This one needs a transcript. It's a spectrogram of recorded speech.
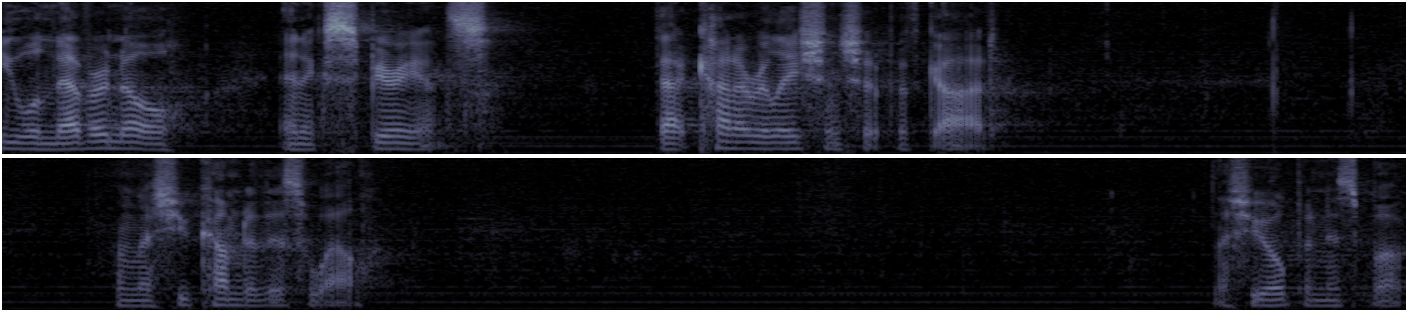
you will never know and experience that kind of relationship with God unless you come to this well. Unless you open this book.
